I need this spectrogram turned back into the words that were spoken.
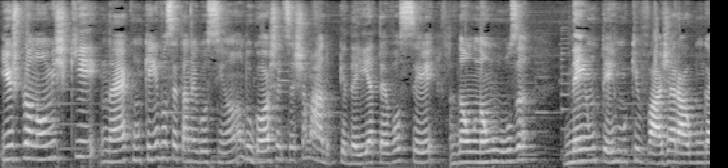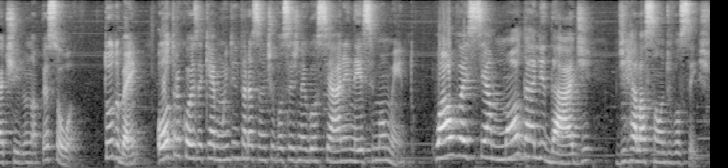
e os pronomes que, né, com quem você está negociando gosta de ser chamado, porque daí até você não, não usa nenhum termo que vá gerar algum gatilho na pessoa. Tudo bem? Outra coisa que é muito interessante vocês negociarem nesse momento. Qual vai ser a modalidade de relação de vocês?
